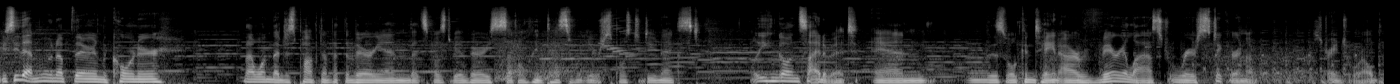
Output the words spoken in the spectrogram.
You see that moon up there in the corner? That one that just popped up at the very end that's supposed to be a very subtle hint as to what you're supposed to do next. Well, you can go inside of it, and this will contain our very last rare sticker in a strange world.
